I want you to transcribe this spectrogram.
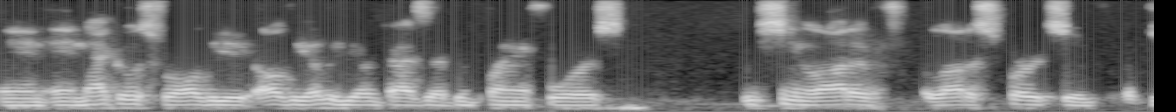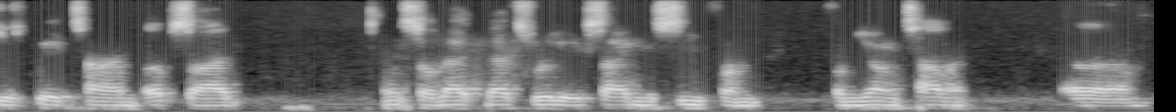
And and that goes for all the all the other young guys that have been playing for us. We've seen a lot of a lot of spurts of, of just big time upside, and so that that's really exciting to see from from young talent um,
